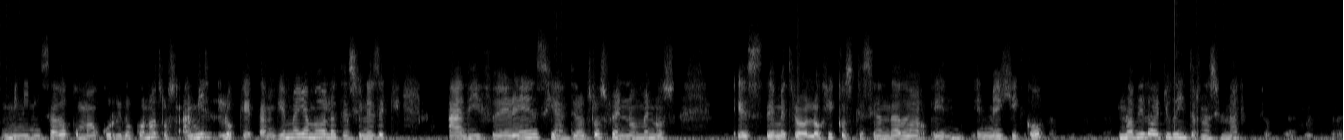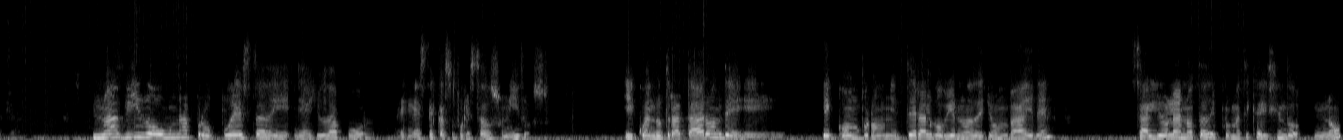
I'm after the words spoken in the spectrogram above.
minimizado como ha ocurrido con otros. A mí lo que también me ha llamado la atención es de que, a diferencia entre otros fenómenos este, meteorológicos que se han dado en, México, no ha habido ayuda internacional. No ha habido una propuesta de, ayuda por, en este caso, por Estados Unidos. Y cuando trataron de, comprometer al gobierno de John Biden, salió la nota diplomática diciendo no.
